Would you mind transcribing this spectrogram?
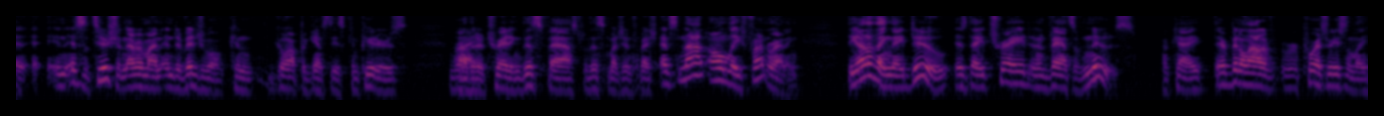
uh, an institution, never mind individual, can go up against these computers uh, Right. that are trading this fast with this much information. And it's not only front running. The other thing they do is they trade in advance of news. Okay, there have been a lot of reports recently.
